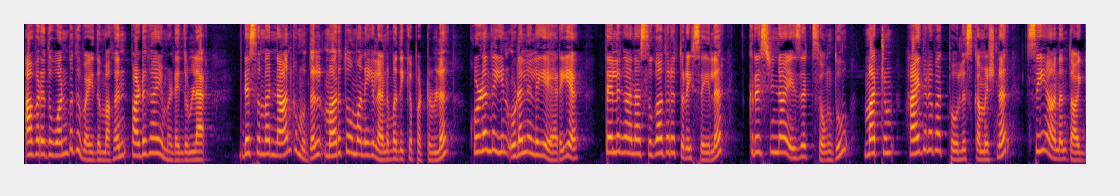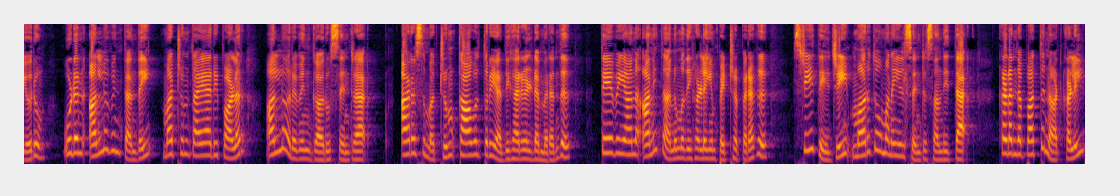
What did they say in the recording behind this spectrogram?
அவரது ஒன்பது வயது மகன் படுகாயமடைந்துள்ளார். டிசம்பர் நான்கு முதல் மருத்துவமனையில் அனுமதிக்கப்பட்டுள்ள குழந்தையின் உடல்நிலையை அறிய தெலுங்கானா சுகாதாரத்துறை செயலர் கிறிஸ்டினா இசட் சோங்து மற்றும் Hyderabad police commissioner C Anand ஆகியோரும் உடன் அல்லுவின் தந்தை மற்றும் தயாரிப்பாளர் அல்லு அரவிந்த் காரு சென்றார். அரசு மற்றும் காவல்துறை அதிகாரிகளிடமிருந்து தேவையான அனைத்து அனுமதிகளையும் பெற்ற பிறகு ஸ்ரீதேஜை மருத்துவமனையில் சென்று சந்தித்தார். கடந்த பத்து நாட்களில்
